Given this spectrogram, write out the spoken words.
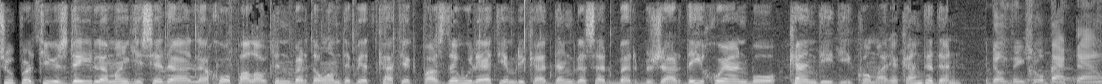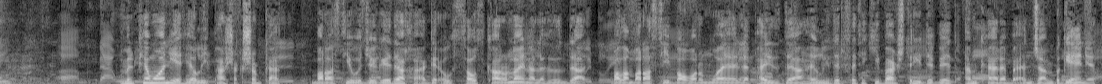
سوپەر تیوزدەی لە مانگی سێدا لە خۆپاڵاوتن بەردەوام دەبێت کاتێک پازدە ویلایەتی ئەمریکا دەنگ لەسەر بەربژاردەی خۆیان بۆ کاندیدی کۆماریەکان دەدەن. من پێم وانیە هێڵی پاشەکشە بکات بەڕاستیەوە جێگەی داخە ئەگەر ئەو ساوس کارۆلاینا لە دەست بدات بەڵام بەڕاستی باوەڕم وایە لە پایزدا هێڵی دەرفەتێکی باشتری دەبێت ئەم کارە بە ئەنجام بگەیەنێت.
